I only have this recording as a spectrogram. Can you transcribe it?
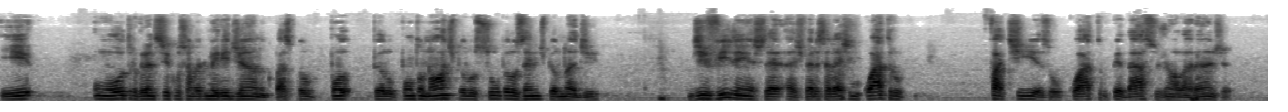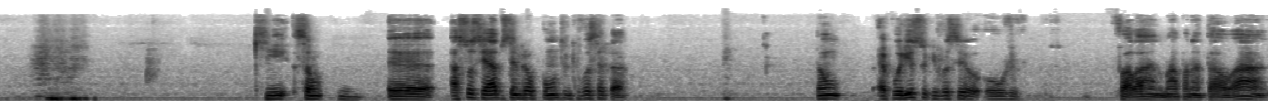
E um outro grande círculo chamado meridiano, que passa pelo, pelo ponto norte, pelo sul, pelo zênite, pelo nadir. Dividem a esfera, a esfera celeste em quatro fatias ou quatro pedaços de uma laranja que são é, associados sempre ao ponto em que você está. Então, é por isso que você ouve falar no mapa natal, ah,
